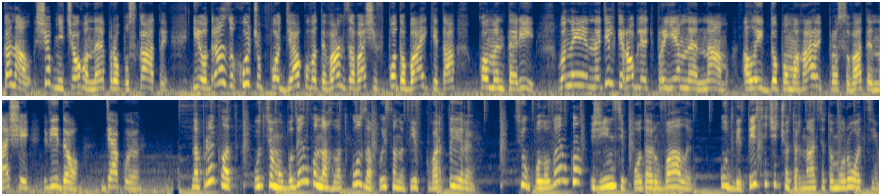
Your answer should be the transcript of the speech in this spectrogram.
канал, щоб нічого не пропускати. І одразу хочу подякувати вам за ваші вподобайки та коментарі. Вони не тільки роблять приємне нам, але й допомагають просувати наші відео. Дякую. Наприклад, у цьому будинку на гладку записано півквартири. Цю половинку жінці подарували у 2014 році.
